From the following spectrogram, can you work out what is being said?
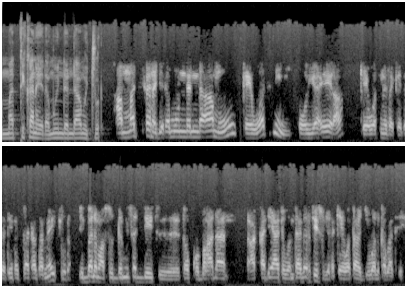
ammatti kana jedhamuu hin danda'amu jechuudha. Ammatti kana jedhamuu hin danda'amu keewwatni fooyya'eera. Keewwatni irra keessatti caccaqasame jechuudha. Dhibba lamaaf soddomii saddeet tokko baadhaan akka dhiyaate wanta agarsiisu jira keewwata wajjin wal qabate.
